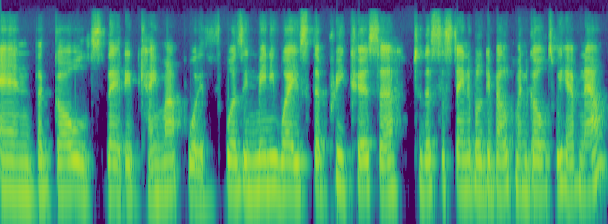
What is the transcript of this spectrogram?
and the goals that it came up with was in many ways the precursor to the sustainable development goals we have now.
